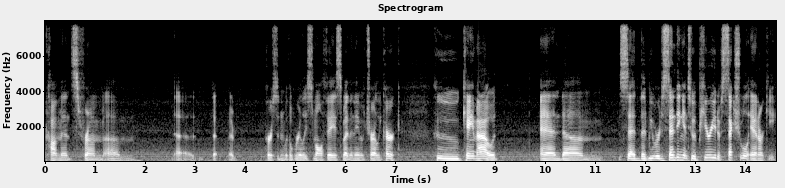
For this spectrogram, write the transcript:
comments from um, uh, a, a person with a really small face by the name of Charlie Kirk, who came out and um, said that we were descending into a period of sexual anarchy.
